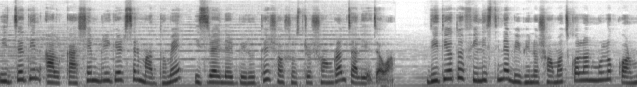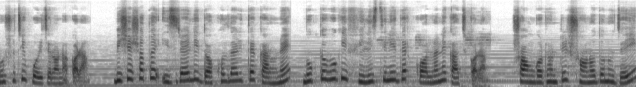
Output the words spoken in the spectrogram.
ইজ্জাদিন আল কাশেম ব্রিগেডসের মাধ্যমে ইসরায়েলের বিরুদ্ধে সশস্ত্র সংগ্রাম চালিয়ে যাওয়া। দ্বিতীয়ত, ফিলিস্তিনে বিভিন্ন সমাজ কল্যাণমূলক কর্মসূচি পরিচালনা করা। বিশেষত, ইসরায়েলি দখলদারিত্বের কারণে ভুক্তভোগী ফিলিস্তিনিদের কল্যাণে কাজ করা। সংগঠনটির সনদ অনুযায়ী,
